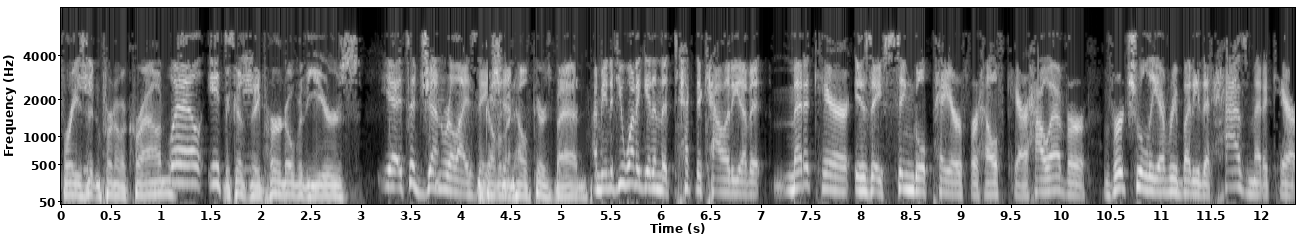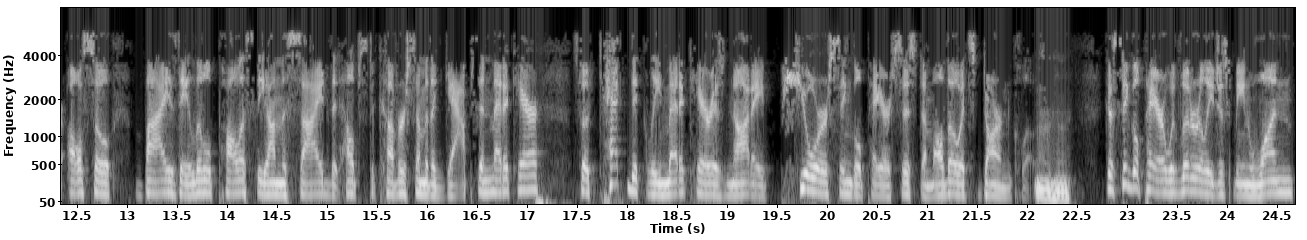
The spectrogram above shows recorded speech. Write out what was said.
phrase it in front of a crowd? Well, it's because they've heard over the years yeah, it's a generalization. government health care is bad. I mean, if you want to get in the technicality of it, Medicare is a single payer for health care. However, virtually everybody that has Medicare also buys a little policy on the side that helps to cover some of the gaps in Medicare. So technically, Medicare is not a pure single payer system, although it's darn close. Because single payer would literally just mean one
